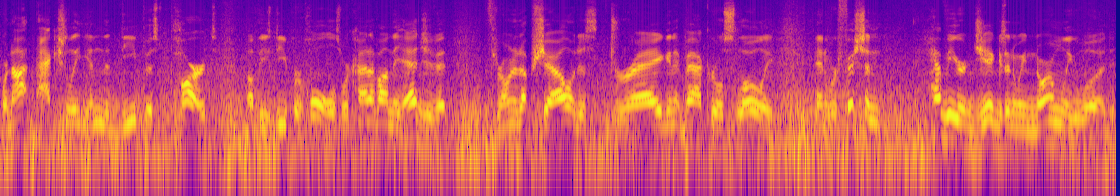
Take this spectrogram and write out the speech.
we're not actually in the deepest part of these deeper holes. We're kind of on the edge of it, throwing it up shallow and just dragging it back real slowly. And we're fishing heavier jigs than we normally would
